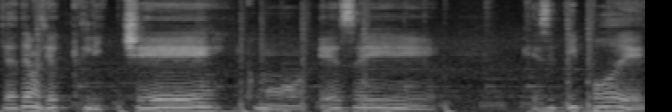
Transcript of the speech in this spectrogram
ya es demasiado cliché, como ese, ese tipo de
